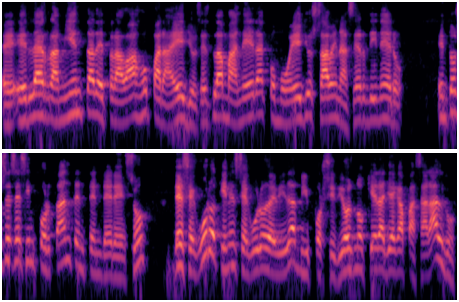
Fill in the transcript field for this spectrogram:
Eh, es la herramienta de trabajo para ellos, es la manera como ellos saben hacer dinero. Entonces es importante entender eso. De seguro tienen seguro de vida y por si Dios no quiera llega a pasar algo.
